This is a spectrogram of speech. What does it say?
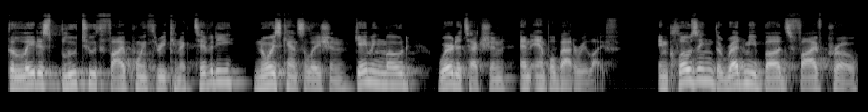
the latest Bluetooth 5.3 connectivity, noise cancellation, gaming mode, wear detection, and ample battery life. In closing, the Redmi Buds 5 Pro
